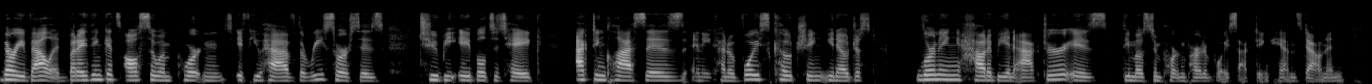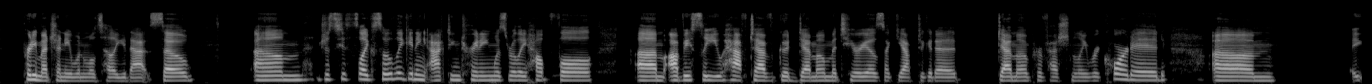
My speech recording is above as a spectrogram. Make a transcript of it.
very valid. But I think it's also important if you have the resources to be able to take acting classes, any kind of voice coaching, you know, just learning how to be an actor is the most important part of voice acting, hands down. And pretty much anyone will tell you that. So, um, just just, like, slowly getting acting training was really helpful. Um, obviously, you have to have good demo materials, like, you have to get a demo professionally recorded. Um, eh,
